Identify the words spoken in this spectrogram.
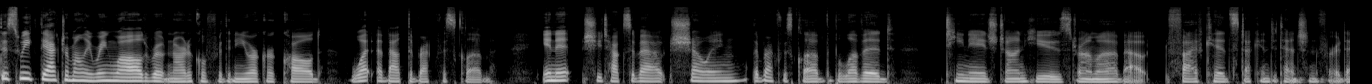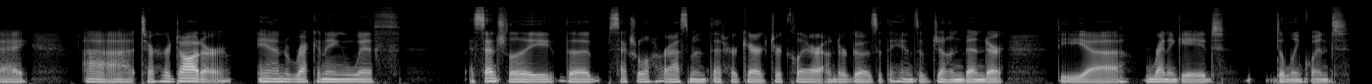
This week, the actor Molly Ringwald wrote an article for The New Yorker called What About the Breakfast Club? In it, she talks about showing The Breakfast Club, the beloved teenage John Hughes drama about five kids stuck in detention for a day, uh, to her daughter and reckoning with essentially the sexual harassment that her character Claire undergoes at the hands of John Bender, the uh, renegade delinquent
